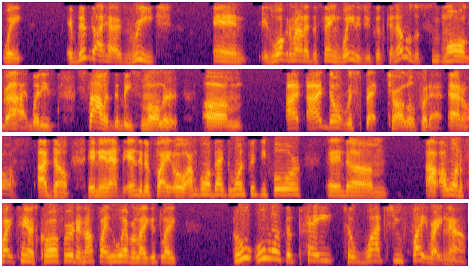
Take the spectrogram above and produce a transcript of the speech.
wait, if this guy has reach and is walking around at the same weight as you, because Canelo's a small guy, but he's solid to be smaller. Um, I I don't respect Charlo for that at all. I don't. And then at the end of the fight, oh, I'm going back to 154, and um, I, I want to fight Terrence Crawford, and I'll fight whoever. Like it's like, who who wants to pay to watch you fight right now?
